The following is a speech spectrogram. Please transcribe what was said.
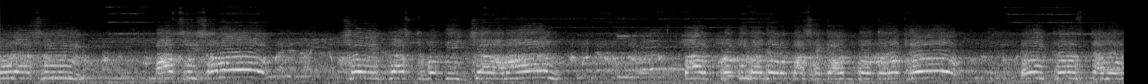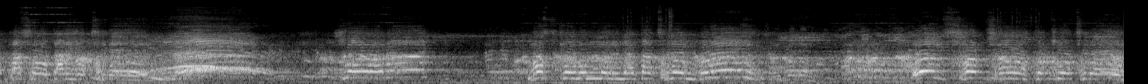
উনাশি আশি সালে সেই রাষ্ট্রপতি চেয়ারম্যান, তার প্রতিবাদের পাশাকে অব্যাহত রেখে এই প্রস্তাবের পাশে দাঁড়িয়েছিলেন মুসলিম নেতা ছিলেন বলেই এই সাহস দেখিয়েছিলেন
